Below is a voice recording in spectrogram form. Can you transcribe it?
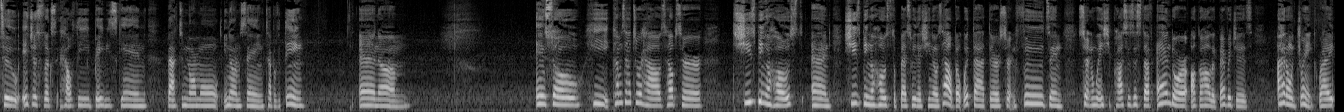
To it just looks healthy, baby skin, back to normal. You know what I'm saying? Type of a thing. And um and so he comes out to her house, helps her. She's being a host, and she's being a host the best way that she knows how. But with that, there are certain foods and certain ways she processes stuff, and or alcoholic beverages. I don't drink, right?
